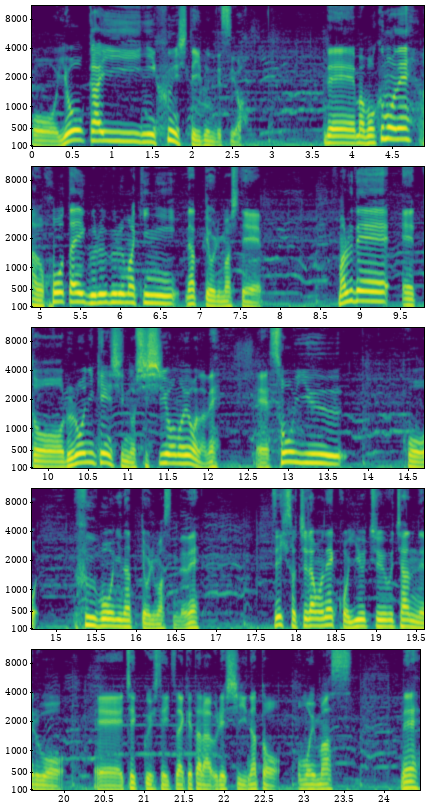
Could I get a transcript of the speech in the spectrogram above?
こう妖怪に扮しているんですよ。で、まあ、僕もねあの包帯ぐるぐる巻きになっておりましてまるでえっ、とルローニケンシンの獅子王のようなね、えーそういうこう風貌になっておりますんでね。ぜひそちらもねこう YouTube チャンネルを、えーチェックしていただけたら嬉しいなと思います。ね。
